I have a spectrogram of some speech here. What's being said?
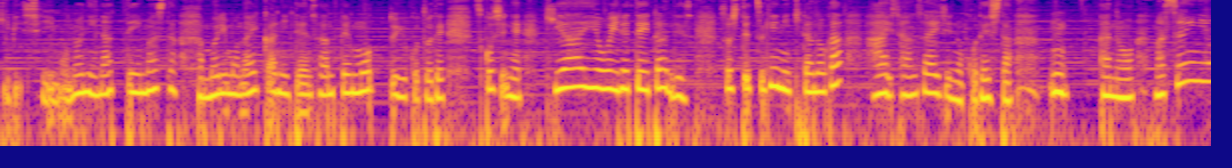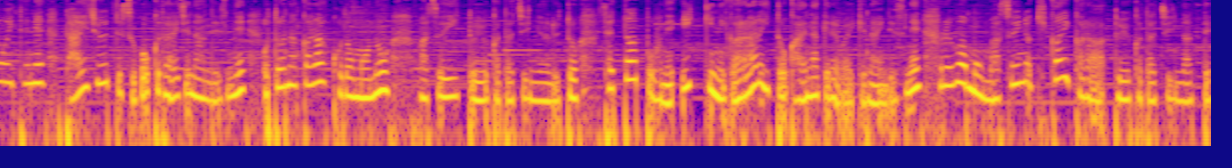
厳しいものになっていました。無理もないか2点3点もということで少しね気合を入れていたんです。そして次に来たのがはい3歳児の子でした。うん。あの麻酔においてね体重ってすごく大事なんですね。大人から子供の麻酔という形になるとセットアップをね一気にガラリと変えなければいけないんですね。それはもう麻酔の機械からという形になって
